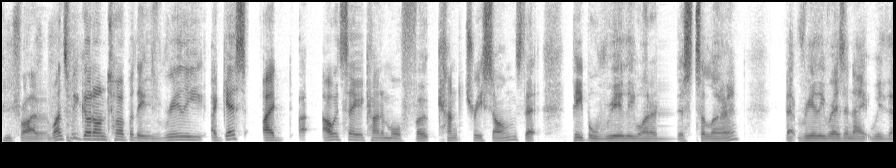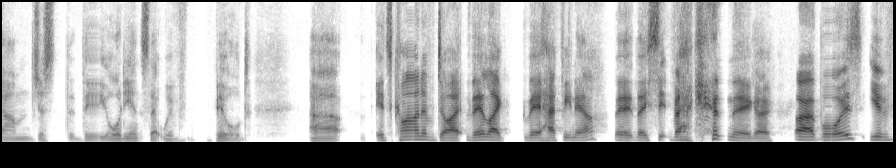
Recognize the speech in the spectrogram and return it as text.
and fried. Once we got on top of these really, I guess I I would say kind of more folk country songs that people really wanted us to learn, that really resonate with um just the, the audience that we've built. Uh, it's kind of di- they're like they're happy now. They they sit back and they go, all right, boys, you've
